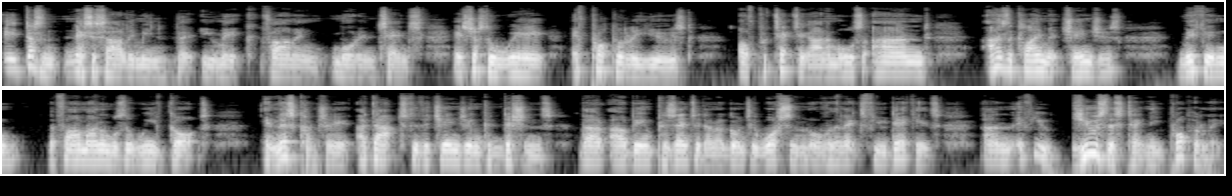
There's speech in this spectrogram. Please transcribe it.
It doesn't necessarily mean that you make farming more intense. It's just a way, if properly used, of protecting animals and as the climate changes, making the farm animals that we've got in this country adapt to the changing conditions that are being presented and are going to worsen over the next few decades. And if you use this technique properly,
